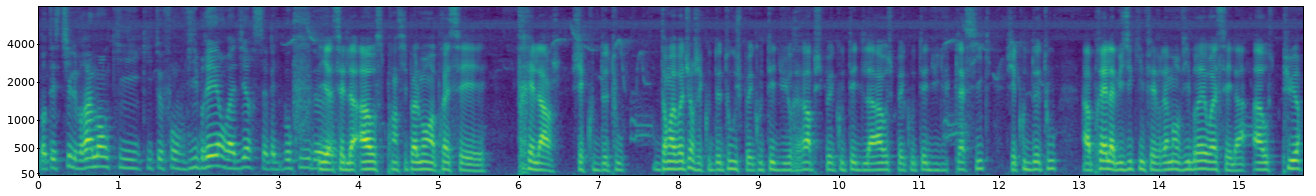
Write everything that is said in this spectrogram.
dans tes styles vraiment qui, qui, te font vibrer, on va dire, ça va être beaucoup de... C'est de la house principalement, après c'est très large, j'écoute de tout dans ma voiture, j'écoute de tout. Je peux écouter du rap, je peux écouter de la house, je peux écouter du, classique. J'écoute de tout. Après, la musique qui me fait vraiment vibrer, ouais, c'est la house pure,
